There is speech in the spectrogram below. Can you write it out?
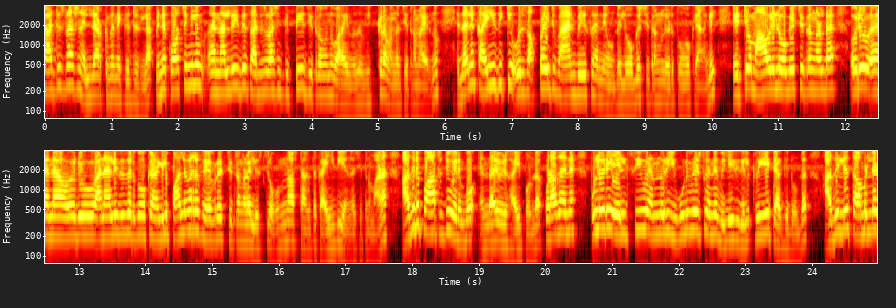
സാറ്റിസ്ഫാക്ഷൻ എല്ലാവർക്കും തന്നെ കിട്ടിയിട്ടില്ല. പിന്നെ കുറച്ചെങ്കിലും നല്ല രീതിയിൽ സാറ്റിസ്ഫാക്ഷൻ കിട്ടിയ ചിത്രം എന്ന് പറയുന്നത് വിക്രം എന്ന ചിത്രമായിരുന്നു. എന്തായാലും കൈതിക്ക് ഒരു സെപ്പറേറ്റ് ഫാൻ ബേസ് തന്നെ ഉണ്ട്. ലോകേഷ് ചിത്രങ്ങൾ എടുത്തു നോക്കുകയാണെങ്കിൽ ഏറ്റവും ആ ഒരു ലോകേഷ് ചിത്രങ്ങളുടെ ഒരു ഒരു അനാലിസിസ് എടുത്ത് നോക്കുകയാണെങ്കിൽ പലവരുടെ ഫേവറേറ്റ് ചിത്രങ്ങളെ ലിസ്റ്റിൽ ഒന്നാം സ്ഥാനത്ത് കൈതി എന്ന ചിത്രമാണ്. അതിന് പാർട്ട് ടു വരുമ്പോൾ എന്തായാലും ഒരു ഹൈപ്പ് ഉണ്ട്. കൂടാതെ തന്നെ പുള്ളി ഒരു എൽ സി യു എന്നൊരു യൂണിവേഴ്സ് തന്നെ വലിയ രീതിയിൽ ക്രിയേറ്റ് ആക്കിയിട്ടുണ്ട്. അതിൽ തമിഴിലെ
